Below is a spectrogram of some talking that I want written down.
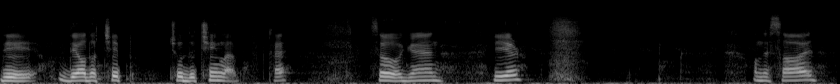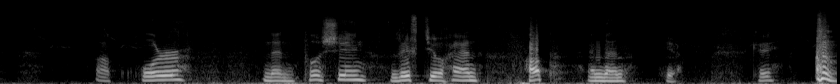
the, the other tip to the chin level, okay? So again, here, on the side, a quarter, and then pushing, lift your hand up, and then here, okay?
